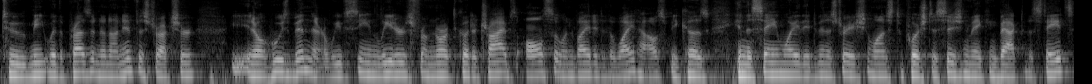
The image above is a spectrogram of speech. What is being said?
to meet with the president on infrastructure, you know, who's been there? We've seen leaders from North Dakota tribes also invited to the White House because in the same way the administration wants to push decision making back to the states,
